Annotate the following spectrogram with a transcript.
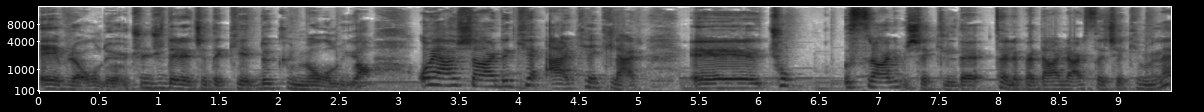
evre oluyor. Üçüncü derecedeki dökülme oluyor. O yaşlardaki erkekler eee, çok ısrarlı bir şekilde talep ederler saç ekimini.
